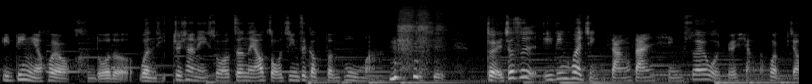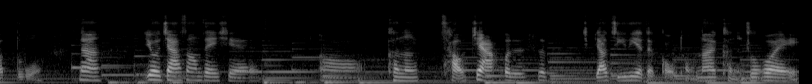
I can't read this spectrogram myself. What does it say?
一定也会有很多的问题。就像你说，真的要走进这个坟墓吗？就是对，就是一定会紧张担心，所以我觉得想的会比较多。那又加上这些，呃，可能吵架或者是比较激烈的沟通，那可能就会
